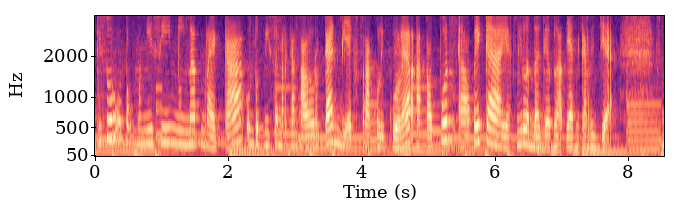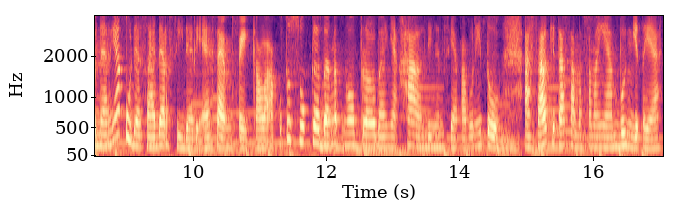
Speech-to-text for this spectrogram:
disuruh untuk mengisi minat mereka Untuk bisa mereka salurkan di ekstrakurikuler ataupun LPK Yakni Lembaga Pelatihan Kerja Sebenarnya aku udah sadar sih dari SMP kalau aku tuh suka banget ngobrol banyak hal dengan siapa pun itu. Asal kita sama-sama nyambung gitu ya.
